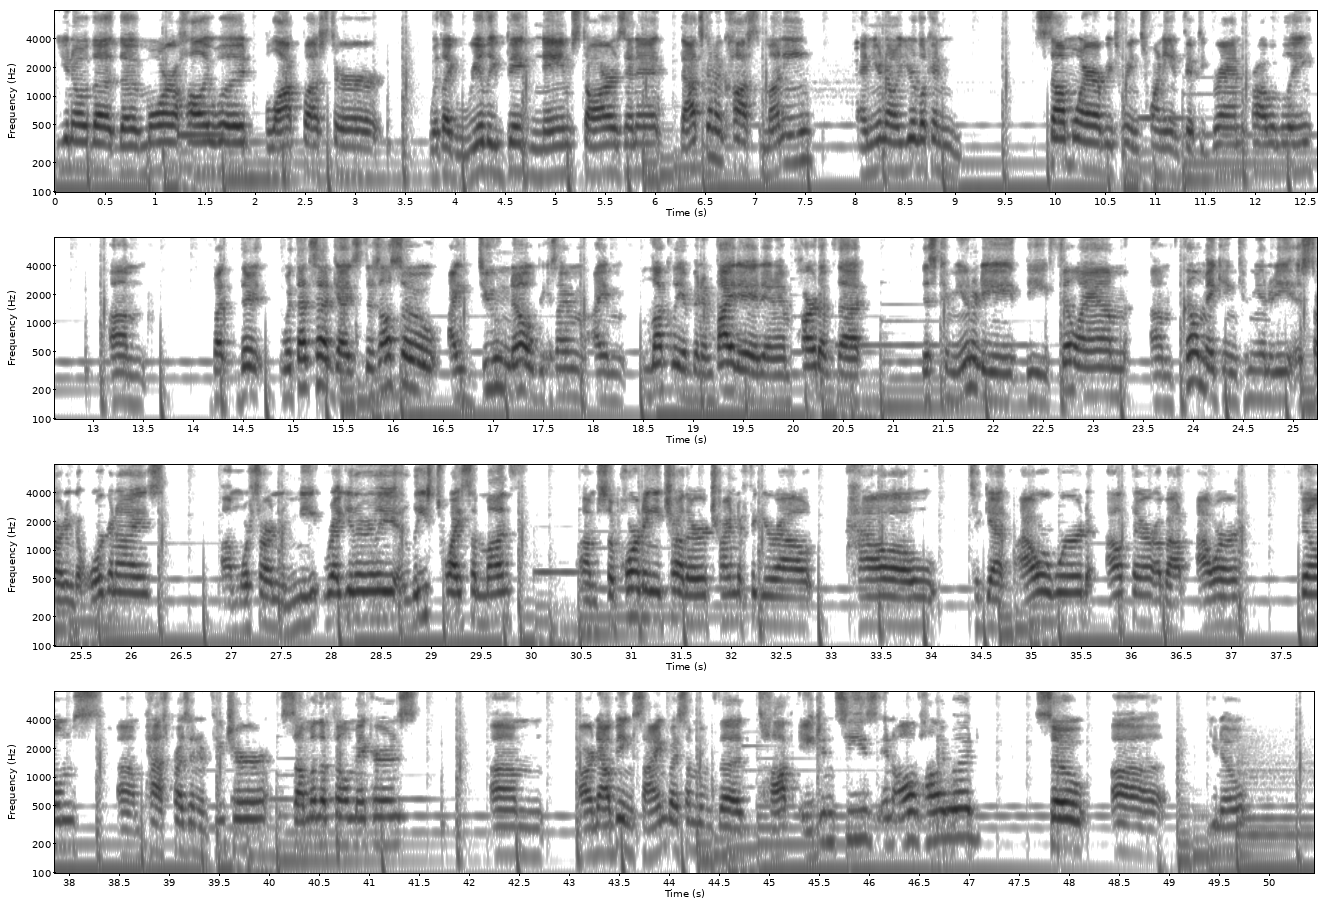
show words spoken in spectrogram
you know, the the more Hollywood blockbuster with like really big name stars in it, that's going to cost money, and you know, you're looking somewhere between 20 and 50 grand probably. Um, but there with that said guys there's also i do know because i'm i'm luckily have been invited and i'm part of that this community the Fil-Am um, filmmaking community is starting to organize um, we're starting to meet regularly at least twice a month um, supporting each other trying to figure out how to get our word out there about our films um, past present and future some of the filmmakers um, are now being signed by some of the top agencies in all of Hollywood. So, uh, you know,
